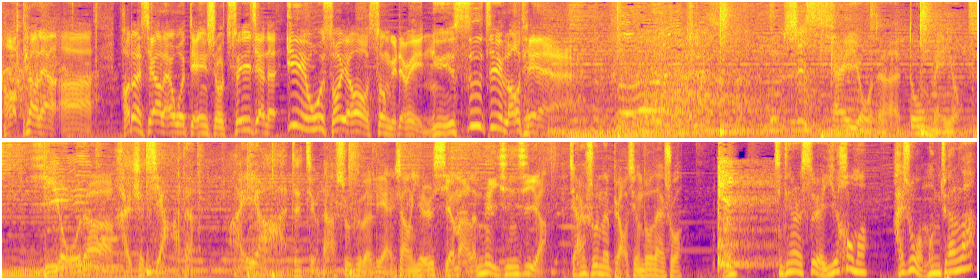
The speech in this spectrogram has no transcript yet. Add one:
好漂亮啊！好的，接下来我点一首崔健的《一无所有》，送给这位女司机老铁。该有的都没有，有的还是假的。哎呀，这警察叔叔的脸上也是写满了内心戏啊！警察叔那表情都在说：“嗯，今天是四月一号吗？还是我蒙圈了？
